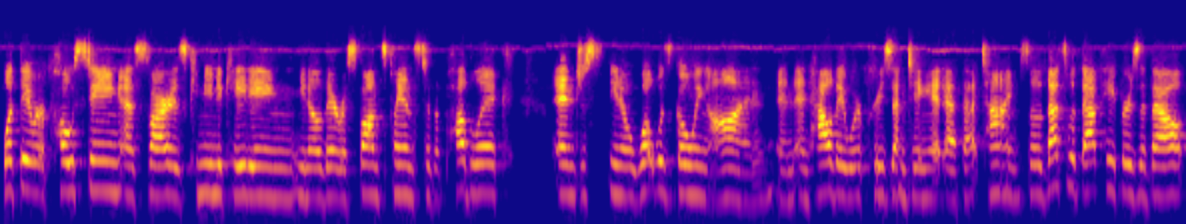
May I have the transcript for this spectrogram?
what they were posting as far as communicating, you know, their response plans to the public and just, you know, what was going on and, and how they were presenting it at that time. So that's what that paper is about.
